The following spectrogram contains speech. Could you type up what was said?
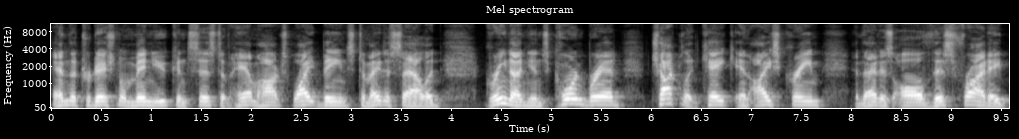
and the traditional menu consists of ham hocks, white beans, tomato salad, green onions, cornbread, chocolate cake, and ice cream. And that is all this Friday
